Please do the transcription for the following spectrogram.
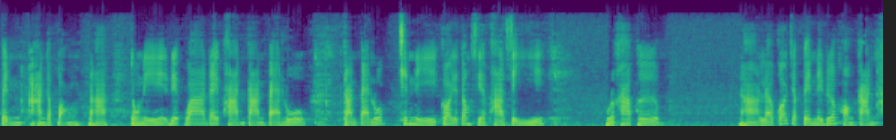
เป็นอาหารกระป๋องนะคะ ตรงนี้เรียกว่าได้ผ่านการแปรรูป การแปรรูปเช่นนี้ก็จะต้องเสียภาษีมูลค่าเพิ่มนะคะแล้วก็จะเป็นในเรื่องของการข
